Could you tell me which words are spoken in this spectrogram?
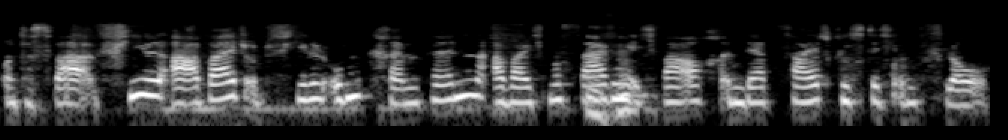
Und das war viel Arbeit und viel Umkrempeln, aber ich muss sagen, mhm. ich war auch in der Zeit richtig im Flow,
